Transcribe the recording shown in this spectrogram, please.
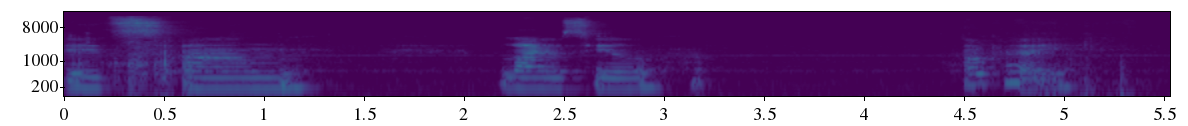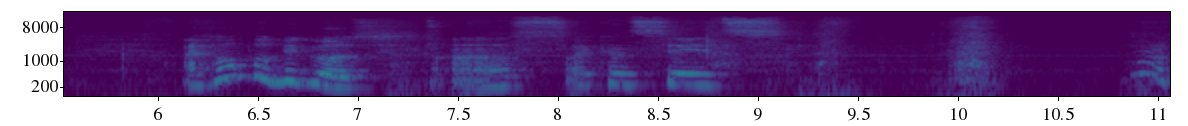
it's um lyocell okay I hope it'll be good as I can see it's Oh,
